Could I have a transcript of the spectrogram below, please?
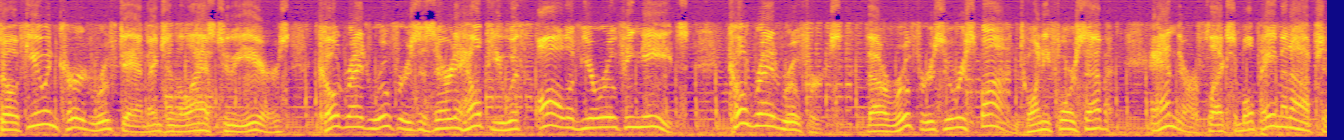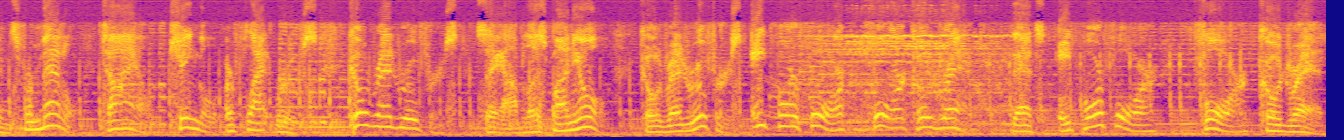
So if you incurred roof damage in the last two years, Code Red Roofers is there to help you with all of your roofing needs. Code Red Roofers, the roofers who respond 24-7. And there are flexible payment options for metal, tile, shingle, or flat roofs. Code Red Roofers. Say habla español. Code Red Roofers, 844-4-CODE-RED. That's 844-4-CODE-RED.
